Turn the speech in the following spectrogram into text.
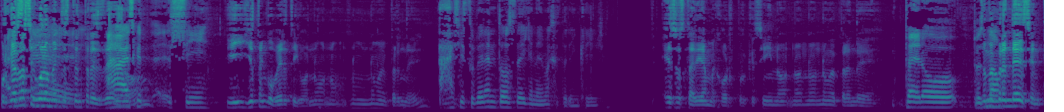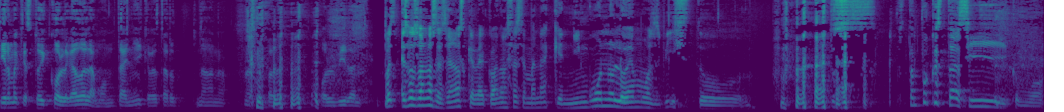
porque además es que- seguramente está en 3D, Ah, ¿no? es que eh, sí. Y yo tengo vértigo, no, no, no, no me prende, ¿eh? Ah, si estuviera en 2D y en IMAX estaría increíble. Eso estaría mejor, porque sí, no, no, no, no me prende... Pero, pues no, no. me prende de sentirme que estoy colgado de la montaña y que va a estar... No, no, no. Olvídalo. Pues esos son los estrenos que recordamos esta semana que ninguno lo hemos visto. Pues tampoco está así como...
